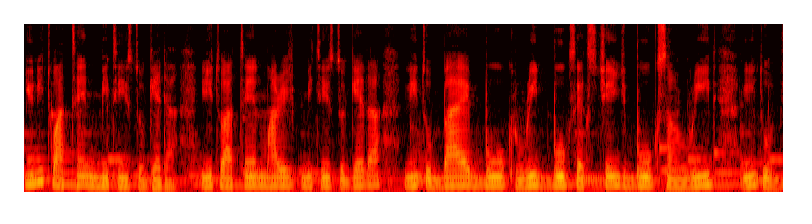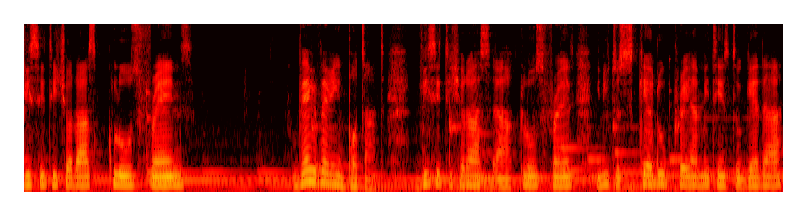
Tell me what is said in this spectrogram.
You need to attend meetings together. You need to attend marriage meetings together. You need to buy book, read books, exchange books, and read. You need to visit each other other's close friends very very important. Visit each other's uh, close friends. You need to schedule prayer meetings together.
